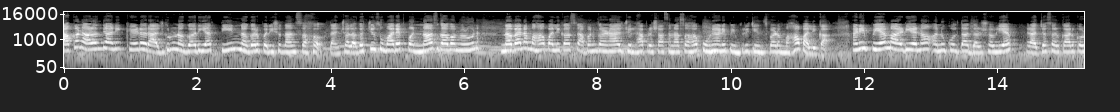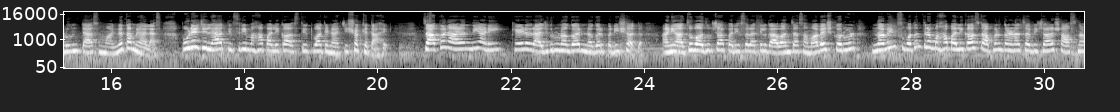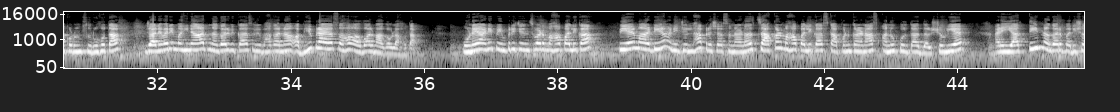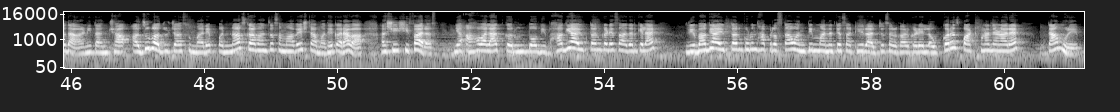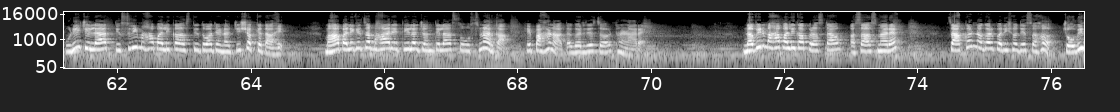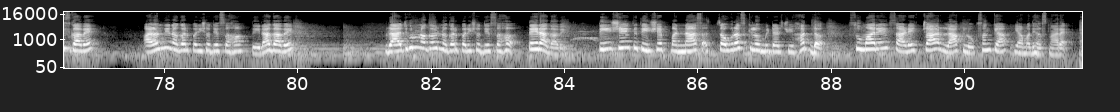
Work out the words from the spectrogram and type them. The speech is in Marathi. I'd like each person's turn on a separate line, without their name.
चाकण आळंदी आणि खेड राजगुरुनगर या तीन नगर परिषदांसह त्यांच्या लगतची सुमारे पन्नास गावं मिळून नव्यानं महापालिका स्थापन करण्यास जिल्हा प्रशासनासह पुणे आणि पिंपरी चिंचवड महापालिका. आणि पी एम आर डी एनं अनुकूलता दर्शवली आहे. राज्य सरकारकडून त्यास मान्यता मिळाल्यास पुणे जिल्ह्यात तिसरी महापालिका अस्तित्वात येण्याची शक्यता आहे. चाकण आळंदी आणि खेड राजगुरुनगर नगर परिषद आणि आजूबाजूच्या परिसरातील गावांचा समावेश करून नवीन स्वतंत्र महापालिका स्थापन करण्याचा विचार शासनाकडून सुरू होता. जानेवारी महिन्यात नगरविकास विभागानं अभिप्रायासह अहवाल मागवला होता. पुणे आणि पिंपरी चिंचवड महापालिका पी एम आर डी आणि जिल्हा प्रशासनानं चाकण महापालिका स्थापन करण्यास अनुकूलता दर्शवली आहे आणि या तीन नगर परिषदा आणि त्यांच्या आजूबाजूच्या सुमारे पन्नास गावांचा समावेश त्यामध्ये करावा अशी शिफारस या अहवालात करून तो विभागीय आयुक्तांकडे सादर केला आहे विभागीय आयुक्तांकडून हा प्रस्ताव अंतिम मान्यतेसाठी राज्य सरकारकडे लवकरच पाठवण्यात येणार आहे. त्यामुळे पुणे जिल्ह्यात तिसरी महापालिका अस्तित्वात येण्याची शक्यता आहे. महापालिकेचा भार येथील जनतेला सोसणार का हे पाहणं आता गरजेचं ठरणार आहे. नवीन महापालिका प्रस्ताव असा असणार आहे. चाकण नगर परिषदेसह चोवीस गावे आळंदी नगर परिषदेसह तेरा गावे राजगुरुनगर नगर परिषदेसह तेरा गावे. तीनशे ते तीनशे पन्नास चौरस किलोमीटरची हद्द सुमारे साडेचार लाख लोकसंख्या यामध्ये असणार आहे.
